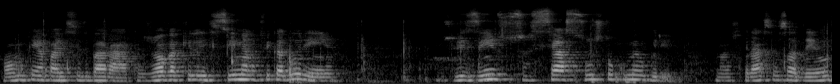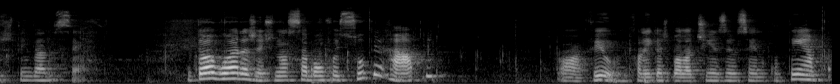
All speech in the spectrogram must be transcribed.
como tem aparecido barata, joga aquilo em cima, ela fica durinha. Os vizinhos se assustam com o meu grito, mas graças a Deus tem dado certo. Então agora, gente, nosso sabão foi super rápido. Ó, viu? Eu falei que as bolotinhas iam saindo com o tempo.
